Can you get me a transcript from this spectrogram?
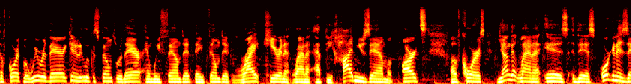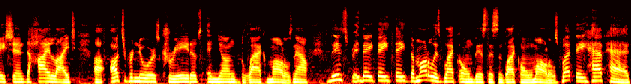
of course, but we were there. Kennedy Lucas Films were there and we filmed it. They filmed it right here in Atlanta at the High Museum of Arts. Of course, Young Atlanta is this organization to highlight uh, entrepreneurs, creatives, and young black models. Now, this they they they the model is black owned business and black owned models, but they have had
